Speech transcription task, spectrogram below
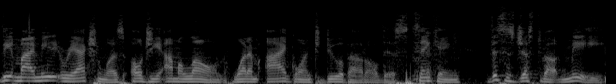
the, my immediate reaction was, oh, gee, I'm alone. What am I going to do about all this? Thinking, this is just about me.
